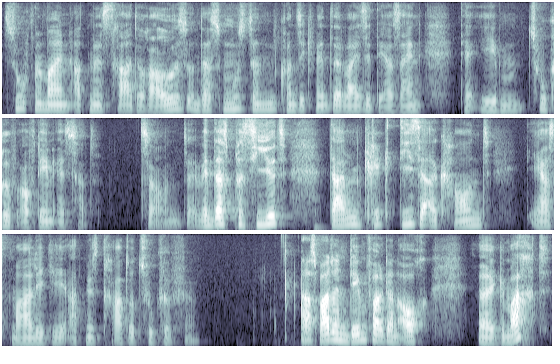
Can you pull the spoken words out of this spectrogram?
Such mir mal einen Administrator raus und das muss dann konsequenterweise der sein, der eben Zugriff auf DNS hat. So, und äh, wenn das passiert, dann kriegt dieser Account erstmalige Administratorzugriffe. Das war dann in dem Fall dann auch äh, gemacht.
